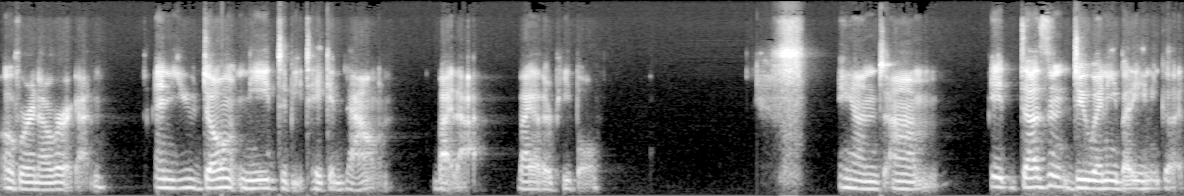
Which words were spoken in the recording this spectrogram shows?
over and over again. And you don't need to be taken down by that, by other people. And um, it doesn't do anybody any good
